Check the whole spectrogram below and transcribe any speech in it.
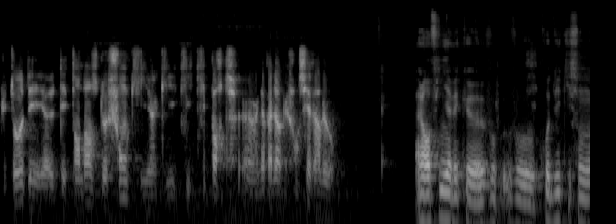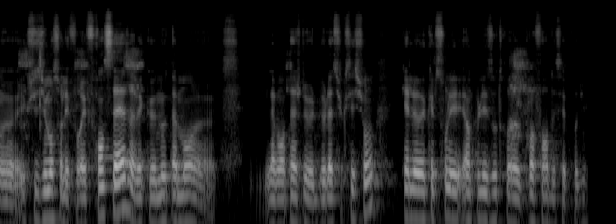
plutôt des, des tendances de fond qui, qui, qui, qui portent la valeur du foncier vers le haut. Alors on finit avec vos, vos, produits qui sont exclusivement sur les forêts françaises, avec notamment l'avantage de, de, la succession. Quels, quels sont les, un peu les autres points forts de ces produits?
